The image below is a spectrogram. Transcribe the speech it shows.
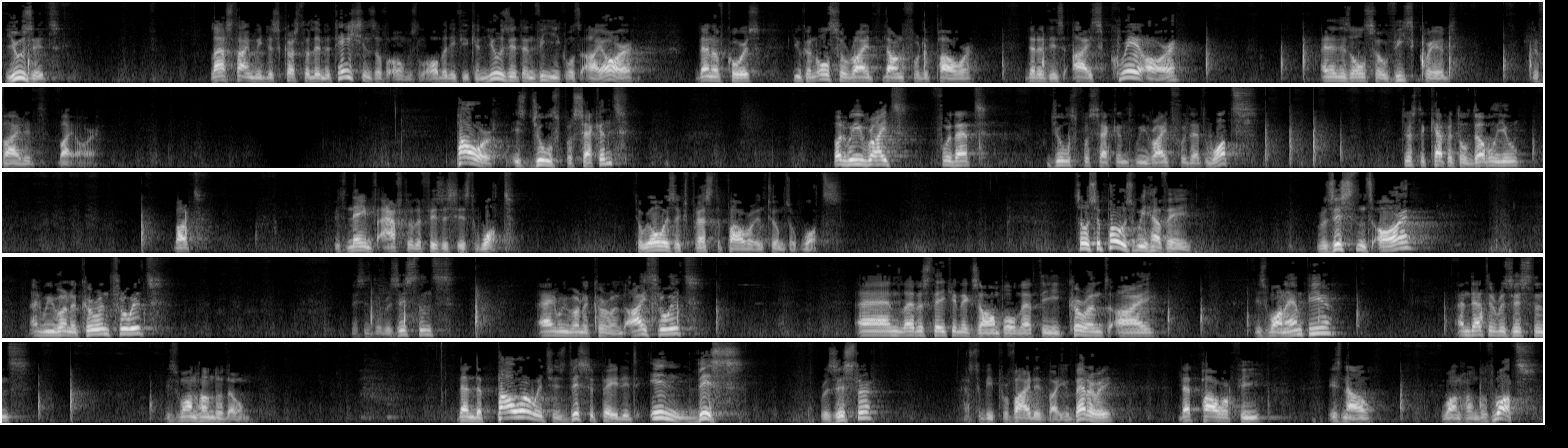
use it, last time we discussed the limitations of Ohm's law, but if you can use it and V equals IR, then of course you can also write down for the power that it is I square R, and it is also V squared divided by R. Power is joules per second, but we write for that joules per second, we write for that watts, just a capital W, but it's named after the physicist Watt. So we always express the power in terms of watts. So suppose we have a resistance R, and we run a current through it, this is the resistance. And we run a current I through it. And let us take an example that the current I is one ampere and that the resistance is 100 ohm. Then the power which is dissipated in this resistor has to be provided by your battery. That power P is now 100 watts.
